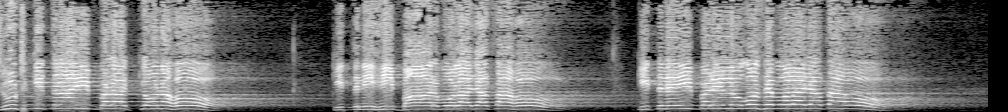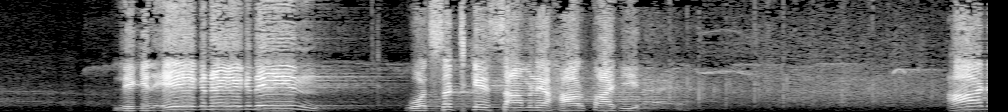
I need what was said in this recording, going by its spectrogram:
झूठ कितना ही बड़ा क्यों न हो, कितनी ही बार बोला जाता हो, कितने ही बड़े लोगों से बोला जाता हो। लेकिन एक न एक दिन वो सच के सामने हारता ही है। आज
